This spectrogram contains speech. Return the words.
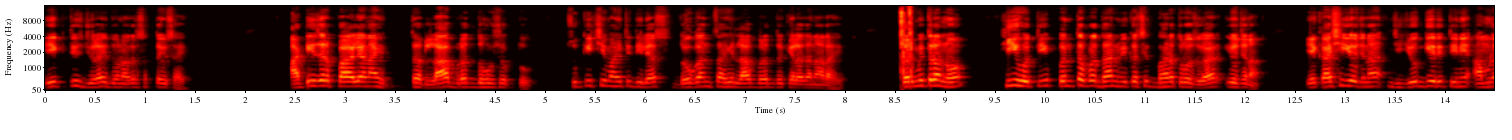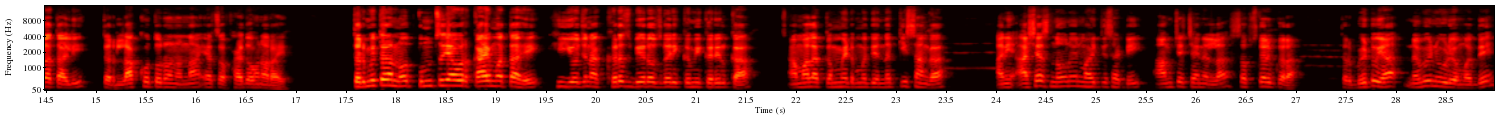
एकतीस जुलै दोन हजार सत्तावीस आहे. अटी जर पाळल्या नाहीत तर लाभ रद्द होऊ शकतो. चुकीची माहिती दिल्यास दोघांचाही लाभ रद्द केला जाणार आहे. तर मित्रांनो ही होती पंतप्रधान विकसित भारत रोजगार योजना. एक अशी योजना जी योग्य रीतीने अंमलात आली तर लाखो तरुणांना याचा फायदा होणार आहे. तर मित्रांनो तुमचं यावर काय मत आहे? ही योजना खरंच बेरोजगारी कमी करेल का? आम्हाला कमेंटमध्ये नक्की सांगा आणि अशाच नवनवीन माहितीसाठी आमच्या चॅनलला सबस्क्राईब करा. तर भेटूया नवीन व्हिडिओमध्ये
